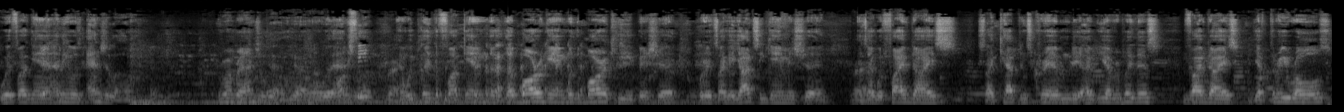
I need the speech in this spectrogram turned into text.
with fucking I think it was Angelo. Remember Angelo? Yeah, yeah. I went with Angelo, Right. and we played the fucking the, the bar game with the barkeep and shit, where it's like a Yahtzee game and shit. Right. It's like with five dice. It's like Captain's Crib. Have you ever played this? Five dice. You have three rolls,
